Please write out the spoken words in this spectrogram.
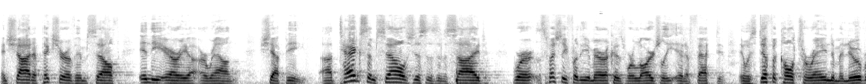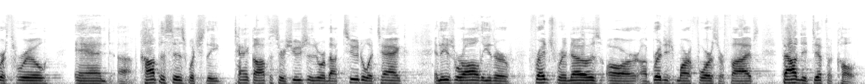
and shot a picture of himself in the area around Cheppy. Uh, tanks themselves, just as an aside, were, especially for the Americans, were largely ineffective. It was difficult terrain to maneuver through, and uh, compasses, which the tank officers usually were about two to a tank, and these were all either French Renaults or uh, British Mark IVs or 5s, found it difficult.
